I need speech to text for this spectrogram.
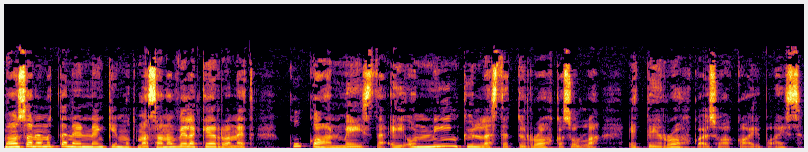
Mä oon sanonut tän ennenkin, mutta mä sanon vielä kerran, että kukaan meistä ei ole niin kyllästetty rohkaisulla, ettei rohkaisua kaipaisi.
